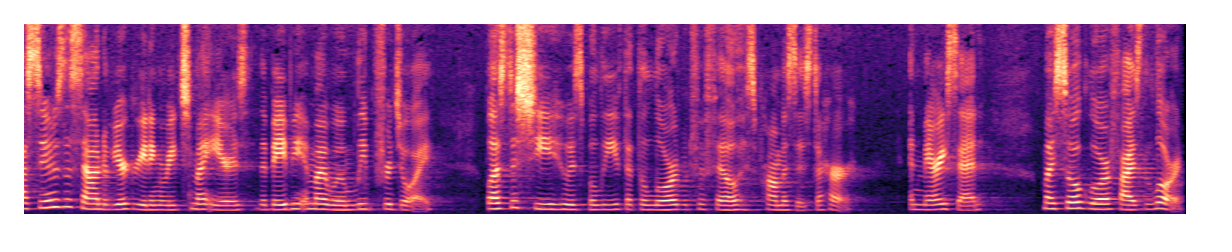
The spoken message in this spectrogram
As soon as the sound of your greeting reached my ears, the baby in my womb leaped for joy. Blessed is she who has believed that the Lord would fulfill his promises to her. And Mary said, My soul glorifies the Lord,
